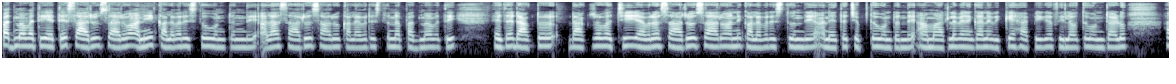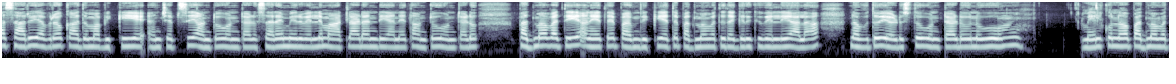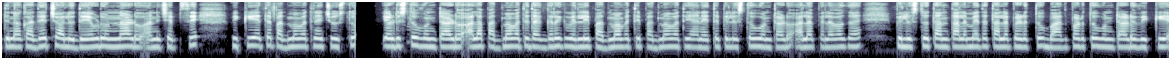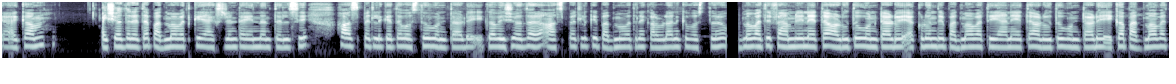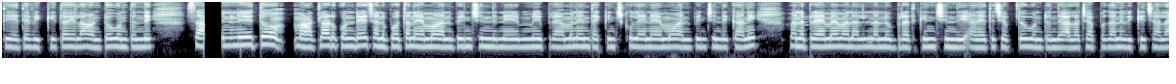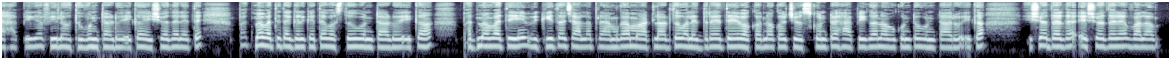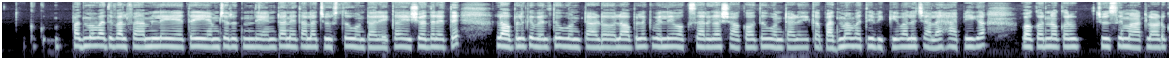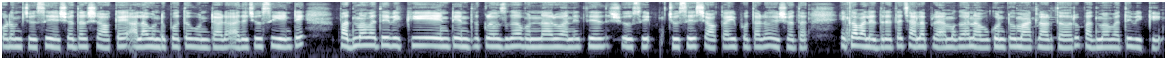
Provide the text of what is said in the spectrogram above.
పద్మావతి అయితే sir sir అని కలవరిస్తూ ఉంటుంది. అలా సారు సారు కలవరిస్తున్న పద్మావతి అయితే డాక్టర్ డాక్టర్ వచ్చి ఎవరో సారు సారు అని కలవరిస్తుంది అని అయితే చెప్తూ ఉంటుంది. ఆ మాటలు వినగానే విక్కీ హ్యాపీగా ఫీల్ అవుతూ ఉంటాడు. ఆ సారు ఎవరో కాదు మా విక్కీయే అని చెప్పి అంటూ ఉంటాడు. సరే మీరు వెళ్ళి మాట్లాడండి అనేది అంటూ ఉంటాడు. పద్మావతి అయితే విక్కీ అయితే పద్మావతి దగ్గరికి వెళ్ళి అలా నవ్వుతూ ఏడుస్తూ ఉంటాడు. నువ్వు మేల్కొన్న పద్మావతి నాకు అదే చాలు దేవుడు ఉన్నాడు అని చెప్పి విక్కీ అయితే పద్మావతిని చూస్తూ ఏడుస్తూ ఉంటాడు. అలా పద్మావతి దగ్గరికి వెళ్ళి పద్మావతి పద్మావతి అని అయితే పిలుస్తూ ఉంటాడు. అలా పిలవగా పిలుస్తూ తన తల మీద తల పెడుతూ బాధపడుతూ ఉంటాడు విక్కీ. ఇక యశోధర్ అయితే పద్మావతికి యాక్సిడెంట్ అయిందని తెలిసి హాస్పిటల్కి అయితే వస్తూ ఉంటాడు. ఇక యశోధర్ హాస్పిటల్కి పద్మావతిని కలవడానికి వస్తూ పద్మావతి ఫ్యామిలీని అయితే అడుగుతూ ఉంటాడు. ఎక్కడుంది పద్మావతి అని అయితే అడుగుతూ ఉంటాడు. ఇక పద్మావతి అయితే విక్కీతో ఇలా అంటూ ఉంటుంది. నేను నీతో మాట్లాడకుండే చనిపోతానేమో అనిపించింది. నే మీ ప్రేమ నేను తగ్గించుకోలేనేమో అనిపించింది. కానీ మన ప్రేమే మనల్ని నన్ను బ్రతికించింది అని అయితే చెప్తూ ఉంటుంది. అలా చెప్పగానే విక్కీ చాలా హ్యాపీగా ఫీల్ అవుతూ ఉంటాడు. ఇక యశోధర్ అయితే పద్మావతి దగ్గరికి అయితే వస్తూ ఉంటాడు. ఇక పద్మావతి విక్కీతో చాలా ప్రేమగా మాట్లాడుతూ వాళ్ళిద్దరైతే ఒకరినొకరు చూసుకుంటూ హ్యాపీగా నవ్వుకుంటూ ఉంటారు. ఇక యశోధర్ యశోధర్ వాళ్ళ పద్మావతి వాళ్ళ ఫ్యామిలీ అయితే ఏం జరుగుతుంది ఏంటో అనేది అలా చూస్తూ ఉంటారు. ఇక యశోధర్ అయితే లోపలికి వెళ్తూ ఉంటాడు. లోపలికి వెళ్ళి ఒకసారిగా షాక్ అవుతూ ఉంటాడు. ఇక పద్మావతి విక్కీ వాళ్ళు చాలా హ్యాపీగా ఒకరినొకరు చూసి మాట్లాడుకోవడం చూసి యశోధర్ షాక్ అయ్యి అలా ఉండిపోతూ ఉంటాడు. అది చూసి ఏంటి? పద్మావతి విక్కీ ఏంటి ఎంత క్లోజ్గా ఉన్నారు అనేది చూసి చూసి షాక్ అయిపోతాడు యశోధర్. ఇక వాళ్ళిద్దరైతే చాలా ప్రేమగా నవ్వుకుంటూ మాట్లాడుతారు పద్మావతి విక్కి.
